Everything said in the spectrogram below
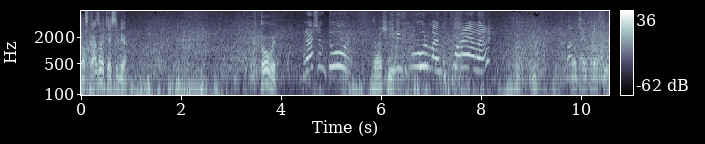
Рассказывайте о себе. Кто вы? Russian Tour и визит Мурман Forever. Очень красиво.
